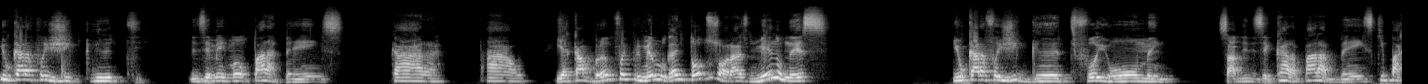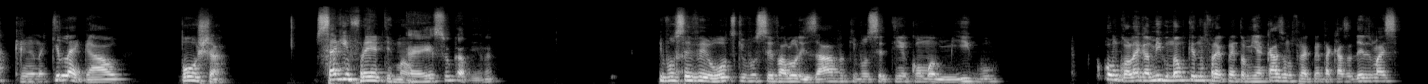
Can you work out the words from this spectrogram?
E o cara foi gigante. Ele dizia, meu irmão, parabéns. Cara, tal. E a Cabranco foi em primeiro lugar em todos os horários, menos nesse. E o cara foi gigante, foi homem. Sabe, de dizer, cara, parabéns, que bacana, que legal. Poxa, segue em frente, irmão. É esse o caminho, né? E você vê outros que você valorizava, que você tinha como amigo. Como colega, amigo não, porque não frequenta a minha casa, eu não frequento a casa deles, mas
